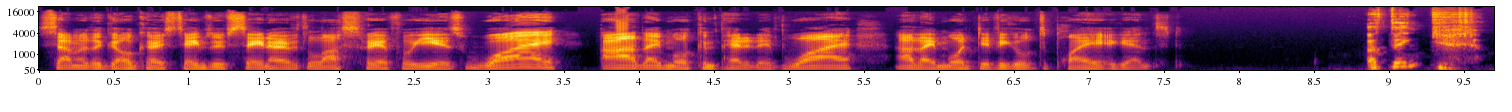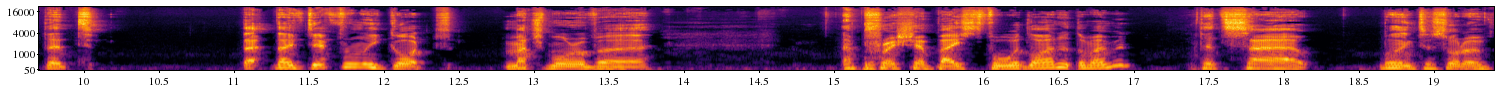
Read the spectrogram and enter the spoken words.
some of the Gold Coast teams we've seen over the last three or four years? Why are they more competitive? Why are they more difficult to play against? I think that that they've definitely got much more of a a pressure based forward line at the moment that's uh, willing to sort of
